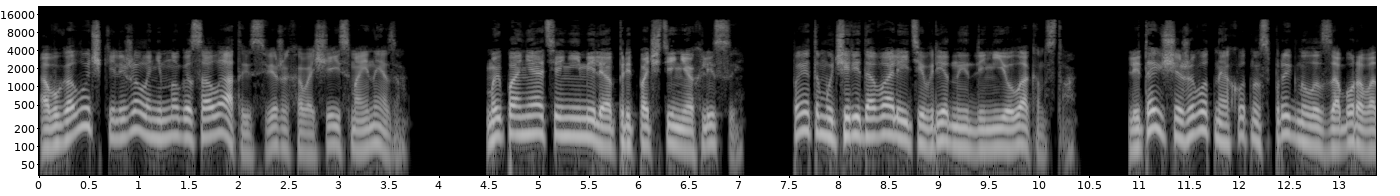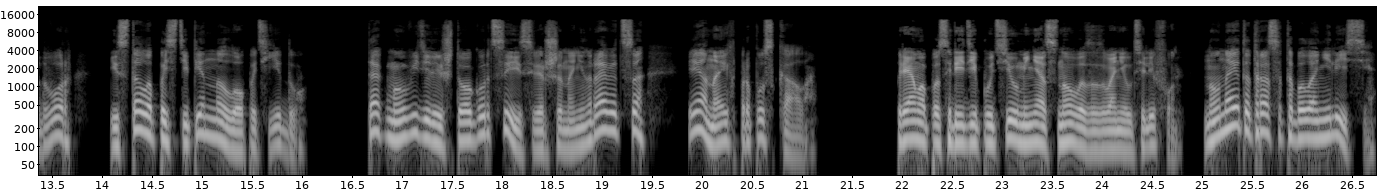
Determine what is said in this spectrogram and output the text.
А в уголочке лежало немного салата из свежих овощей с майонезом. Мы понятия не имели о предпочтениях лисы, поэтому чередовали эти вредные для нее лакомства. Летающее животное охотно спрыгнуло с забора во двор и стало постепенно лопать еду. Так мы увидели, что огурцы ей совершенно не нравятся, и она их пропускала. Прямо посреди пути у меня снова зазвонил телефон. Но на этот раз это была не Лисси.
